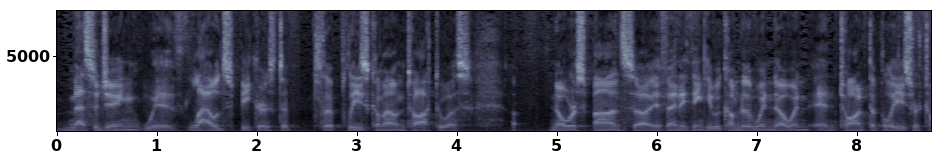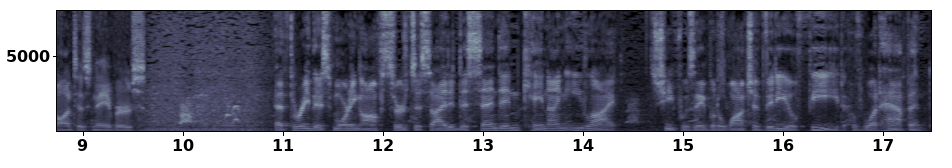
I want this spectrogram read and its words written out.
messaging with loudspeakers to, to, please come out and talk to us. No response. Uh, if anything, he would come to the window and, and taunt the police or taunt his neighbors. At 3 this morning, officers decided to send in Canine Eli. Chief was able to watch a video feed of what happened.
